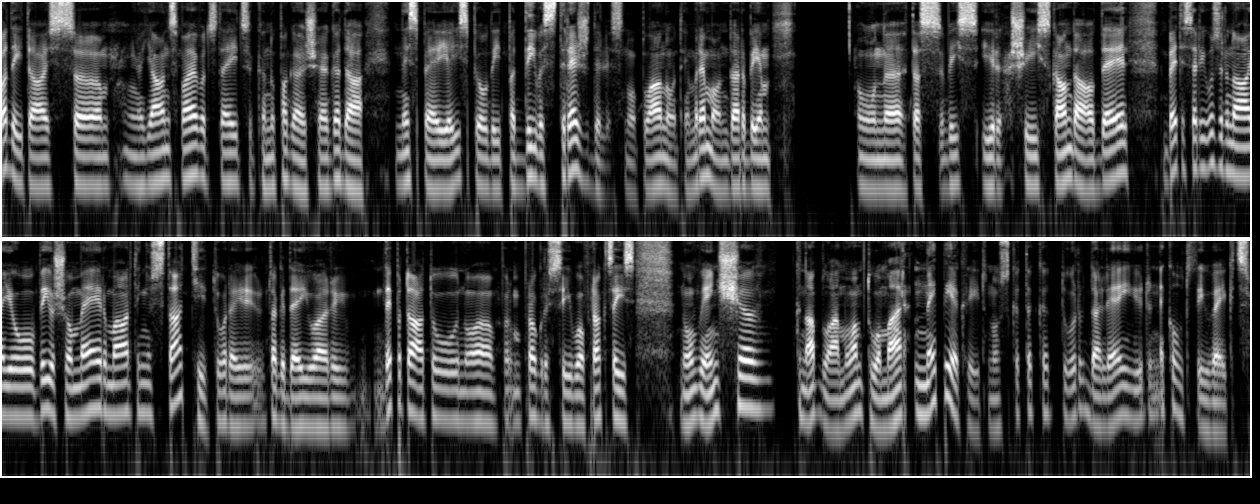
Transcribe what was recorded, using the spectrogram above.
Vadītājs Jānis Vaivods teica, ka nu, pagājušajā gadā nespēja izpildīt pat divas trešdaļas no plānotiem remontdarbiem. Un uh, tas viss ir šī skandāla dēļ, bet es arī uzrunāju bijušo mēru Mārtiņu Staķi, toreiz tagadējo arī deputātu no progresīvo frakcijas. Nu, viņš uh, knap lēmumam tomēr nepiekrīt un uzskata, ka tur daļēji ir nekvalitatīvi veikts.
